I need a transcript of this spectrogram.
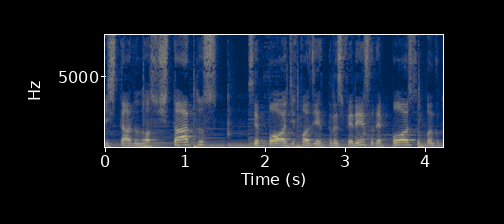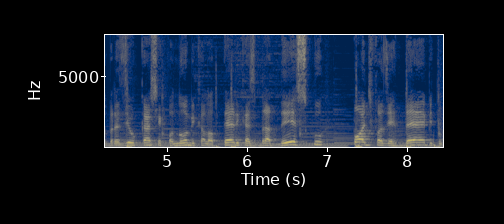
está no nosso status. Você pode fazer transferência, depósito, Banco do Brasil, Caixa Econômica, Lotéricas, Bradesco, pode fazer débito,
